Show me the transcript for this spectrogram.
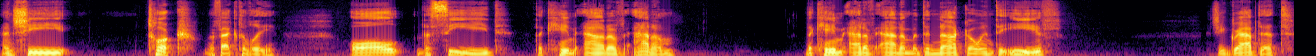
and she took effectively all the seed that came out of Adam, that came out of Adam but did not go into Eve. She grabbed it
